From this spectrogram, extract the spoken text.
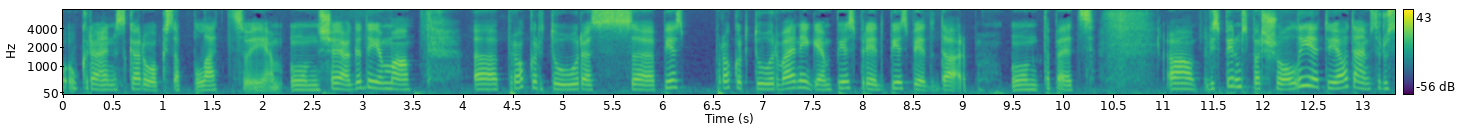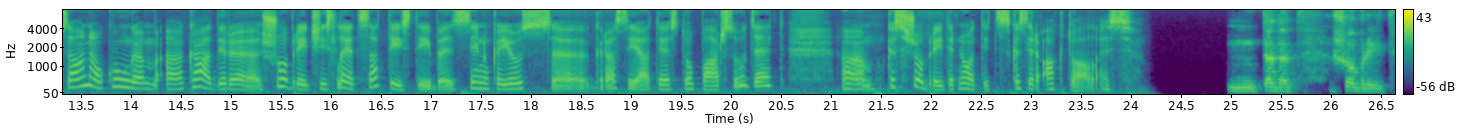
Ukrainas karoks ap pleciem. Un šajā gadījumā uh, prokuratūras uh, pies, prokuratūra vainīgiem piesprieda piespiedu darbu. Un tāpēc vispirms par šo lietu jautājums Rusānau kungam, kāda ir šobrīd šīs lietas attīstība? Es zinu, ka jūs grasījāties to pārsūdzēt. Kas šobrīd ir noticis? Kas ir aktuālais? Tātad šobrīd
